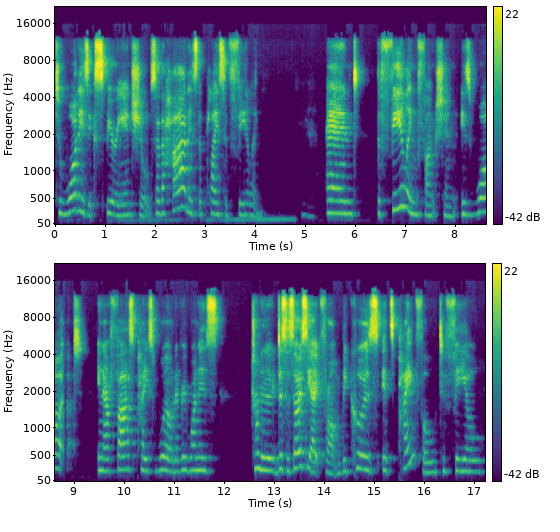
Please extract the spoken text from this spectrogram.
to what is experiential. So the heart is the place of feeling. Mm. And the feeling function is what in our fast paced world, everyone is trying to disassociate from because it's painful to feel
